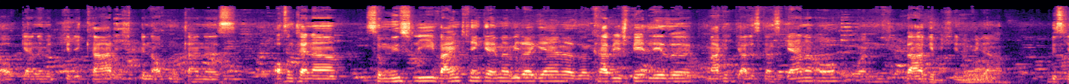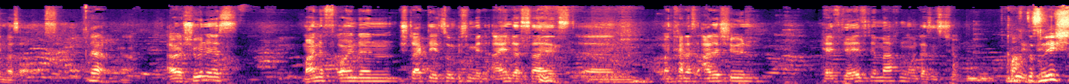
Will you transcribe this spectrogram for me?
auch gerne mit Prädikat. Ich bin auch ein kleines, auch so ein kleiner zum Müsli Weintrinker immer wieder gerne. Also ein KB Spätlese mag ich alles ganz gerne auch und da gebe ich hin und wieder ein bisschen was aus. Ja. Ja. Aber das Schöne ist, meine Freundin steigt da jetzt so ein bisschen mit ein. Das heißt, ähm, man kann das alles schön Hälfte Hälfte machen und das ist schön. Macht das nicht,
